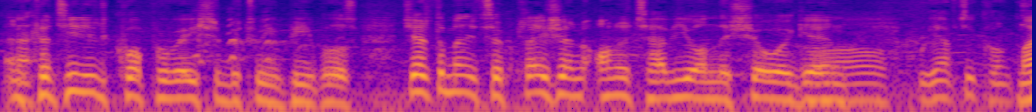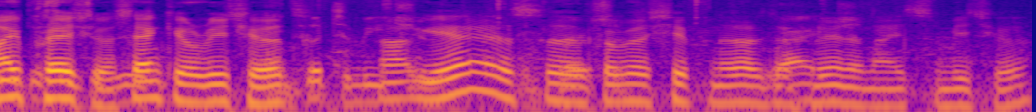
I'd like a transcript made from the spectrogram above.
And continued cooperation between peoples. Gentlemen, it's a pleasure and honor to have you on the show again. Oh, we have to conclude My this pleasure. interview. Thank you, Richard. And good to meet Uh, you yes, in uh. Professor Schiffner. Right. Very nice to meet you.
